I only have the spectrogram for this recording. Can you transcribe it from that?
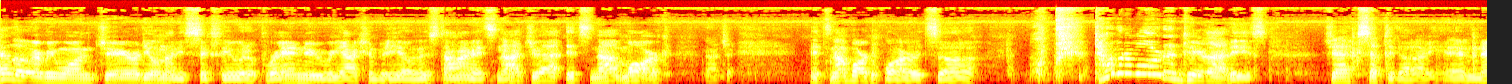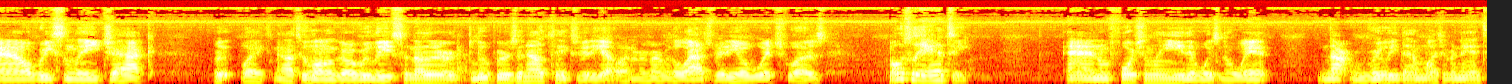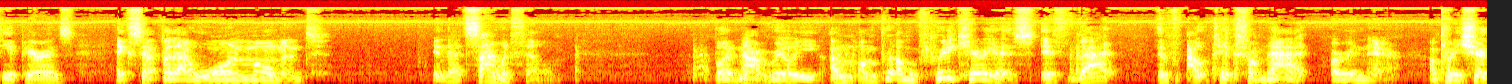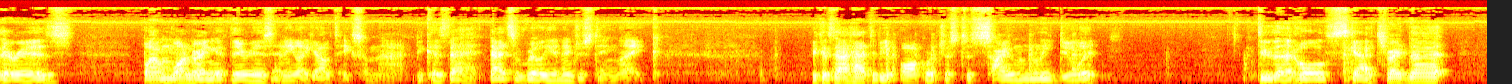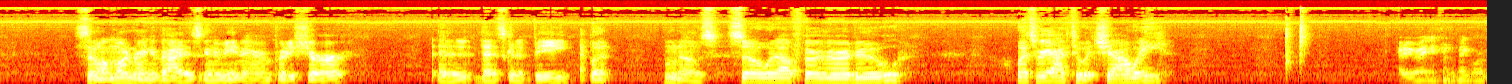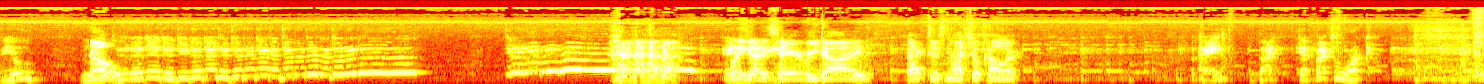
Hello everyone, JRDiehl96 here with a brand new reaction video, and this time it's not Jack, it's not Mark, not Jack, it's not Markiplier, it's uh, top of the morning to you laddies, Jacksepticeye, and now recently Jack, like not too long ago, released another bloopers and outtakes video, and remember the last video which was mostly anti, and unfortunately there was no ant not really that much of an anti-appearance, except for that one moment in that silent film. But not really. I'm I'm pr- I'm pretty curious if that if outtakes from that are in there. I'm pretty sure there is, but I'm wondering if there is any like outtakes from that because that that's really an interesting like because that had to be awkward just to silently do it do that whole sketch right that. So I'm wondering if that is going to be in there. I'm pretty sure it, that it's going to be, but who knows. So without further ado, let's react to it, shall we? Are you ready for the big reveal? No. when he got his hair re-dyed back to his natural color. Okay, back, get back to work.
